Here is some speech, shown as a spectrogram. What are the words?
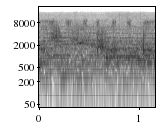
But you keep tight.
